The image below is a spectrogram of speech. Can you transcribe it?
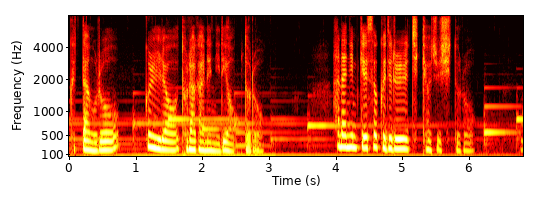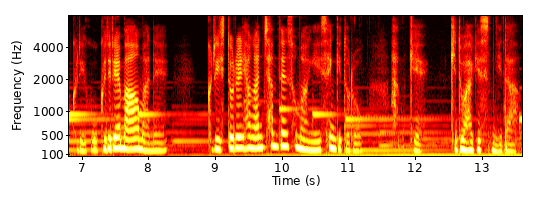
그 땅으로 끌려 돌아가는 일이 없도록 하나님께서 그들을 지켜주시도록 그리고 그들의 마음 안에 그리스도를 향한 참된 소망이 생기도록 함께 기도하겠습니다.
